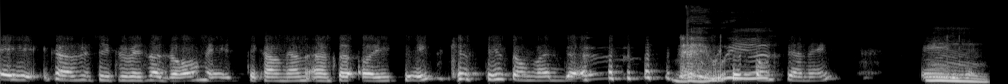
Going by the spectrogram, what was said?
Et comme j'ai trouvé ça drôle, mais j'étais quand même un peu horrifiée que c'était son mode de, Ben oui, fonctionner. Et Mhm.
